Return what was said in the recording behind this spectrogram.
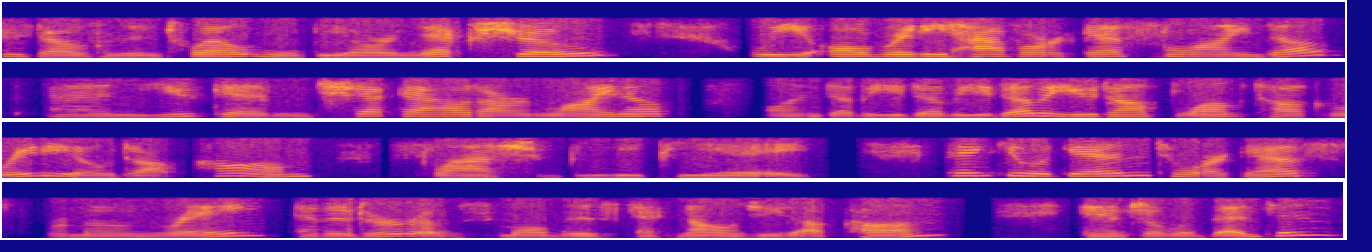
2012 will be our next show. We already have our guests lined up, and you can check out our lineup on www.blogtalkradio.com slash BDPA. Thank you again to our guests, Ramon Ray, editor of smallbiztechnology.com, Angela Benton,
